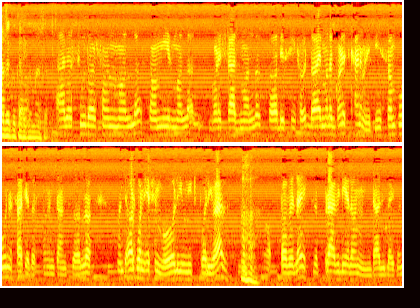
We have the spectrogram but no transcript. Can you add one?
आजको कार्यक्रम मार्फत? आज सुदर्शन मल्ल समीर मल्ल गणेश राज मल्ल सहदेव सिंह ठौर दाई मलाई गणेश खान भने तिमी सम्पूर्ण साथीहरूलाई सम्झन चाहन्छु र अनि अर्पण एफएम होल युनिट परिवार। तपाईँलाई र प्राविधिक रहनुहुने दाजुलाई पनि।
